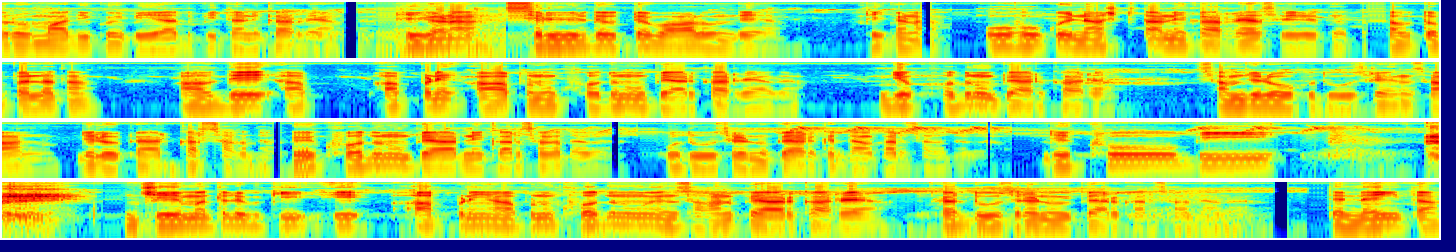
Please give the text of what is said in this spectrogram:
ਰੋਮਾਂ ਦੀ ਕੋਈ ਬੇਅਦਬੀ ਤਾਂ ਨਹੀਂ ਕਰ ਰਿਹਾ। ਠੀਕ ਹੈ ਨਾ? ਸਰੀਰ ਦੇ ਉੱਤੇ ਵਾਲ ਹੁੰਦੇ ਆ। ਠੀਕ ਹੈ ਨਾ? ਉਹ ਕੋਈ ਨਸ਼ਟ ਤਾਂ ਨਹੀਂ ਕਰ ਰਿਹਾ ਸਰੀਰ ਦੇ ਉੱਤੇ। ਸਭ ਤੋਂ ਪਹਿਲਾਂ ਤਾਂ ਆਪਦੇ ਆਪ- ਆਪਣੇ ਆਪ ਨੂੰ ਖੁਦ ਨੂੰ ਪਿਆਰ ਕਰ ਰਿਹਾ ਹੈਗਾ। ਜੇ ਖੁਦ ਨੂੰ ਪਿਆਰ ਕਰ ਰਿਹਾ ਸਮਝ ਲਓ ਉਹ ਦੂਸਰੇ ਇਨਸਾਨ ਨੂੰ ਦਿਲੋਂ ਪਿਆਰ ਕਰ ਸਕਦਾ। ਜੇ ਖੁਦ ਨੂੰ ਪਿਆਰ ਨਹੀਂ ਕਰ ਸਕਦਾ ਗਾ, ਉਹ ਦੂਸਰੇ ਨੂੰ ਪਿਆਰ ਕਿੱਦਾਂ ਕਰ ਸਕਦਾ ਗਾ? ਦੇਖੋ ਵੀ ਜੇ ਮਤਲਬ ਕਿ ਇਹ ਆਪਣੇ ਆਪ ਨੂੰ ਖੁਦ ਨੂੰ ਇਨਸਾਨ ਪਿਆਰ ਕਰ ਰਿਹਾ ਫਿਰ ਦੂਸਰੇ ਨੂੰ ਵੀ ਪਿਆਰ ਕਰ ਸਕਦਾ ਗਾ ਤੇ ਨਹੀਂ ਤਾਂ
